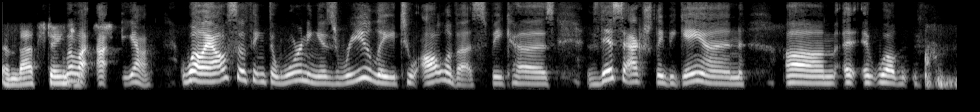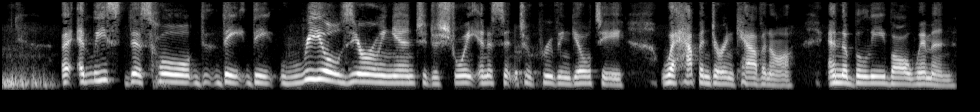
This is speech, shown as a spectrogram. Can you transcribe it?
and that's dangerous. Well, I, I, yeah. Well, I also think the warning is really to all of us because this actually began. Um, it, well, at least this whole the the real zeroing in to destroy innocent until proven guilty what happened during kavanaugh and the believe all women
